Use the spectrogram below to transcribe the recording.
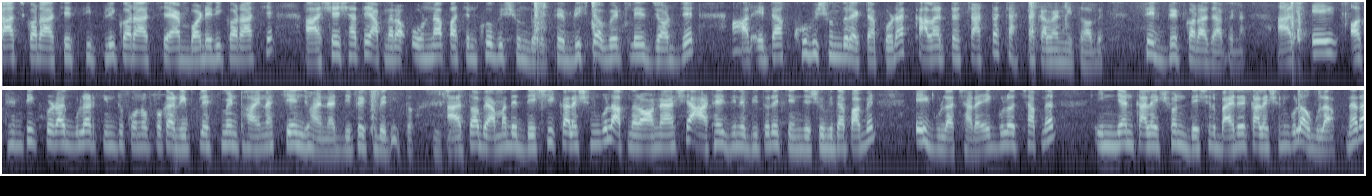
কাজ করা আছে সিপলি করা আছে এম্ব্রয়ডারি করা আছে। আর সেই সাথে আপনারা ওড়না পাচ্ছেন খুবই সুন্দর ফেব্রিক্সটা ওয়েটলেস জর্জেট আর এটা খুবই সুন্দর একটা প্রোডাক্ট কালারটা চারটা চারটা কালার নিতে হবে। সেট ব্রেক করা যাবে না। আর এই অথেন্টিক প্রোডাক্টগুলোর কিন্তু কোনো প্রকার রিপ্লেসমেন্ট হয় না চেঞ্জ হয় না ডিফেক্ট ব্যতীত। আর তবে আমাদের দেশি কালেকশনগুলো আপনারা অনায়াসে আঠাইশ দিনের ভিতরে চেঞ্জের সুবিধা পাবেন। এইগুলা ছাড়া এগুলো হচ্ছে আপনার ইন্ডিয়ান কালেকশন দেশের বাইরের কালেকশনগুলো ওগুলো আপনারা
